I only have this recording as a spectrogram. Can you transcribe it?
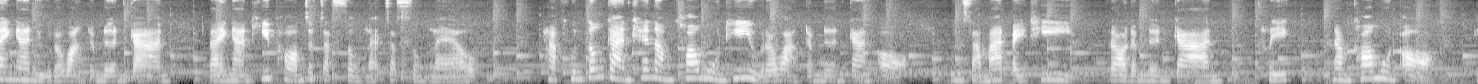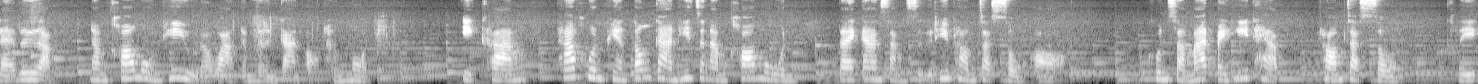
รายงานอยู่ระหว่างดำเนินการ รายงานที่พร้อมจะจัดส่งและจัดส่งแล้ว หากคุณต้องการแค่นำข้อมูลที่อยู่ระหว่างดำเนินการออก คุณสามารถไปที่ รอดำเนินการ คลิกนำข้อมูลออก และเลือกนำข้อมูลที่อยู่ระหว่างดำเนินการออกทั้งหมด อีกครั้ง ถ้าคุณเพียงต้องการที่จะนำข้อมูล รายการสั่งซื้อที่พร้อมจัดส่งออก คุณสามารถไปที่แท็บ พร้อมจัดส่ง คลิก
